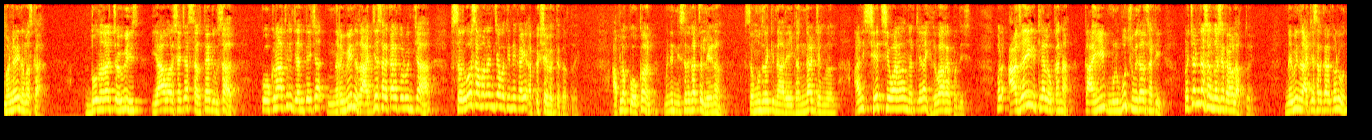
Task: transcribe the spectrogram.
मंडळी नमस्कार. दोन हजार चोवीस या वर्षाच्या सरत्या दिवसात कोकणातील जनतेच्या नवीन राज्य सरकारकडूनच्या सर्वसामान्यांच्या वतीने काही अपेक्षा व्यक्त करतोय. आपलं कोकण म्हणजे निसर्गाचं लेणं समुद्रकिनारे घनदाट जंगल आणि शेत शिवारानं नटलेला हिरवागार प्रदेश. पण आजही इथल्या लोकांना काही मूलभूत सुविधांसाठी प्रचंड संघर्ष करावा लागतोय. नवीन राज्य सरकारकडून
